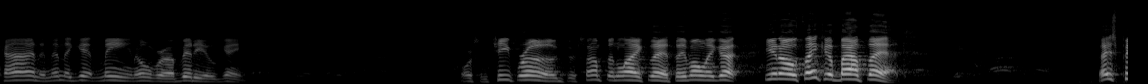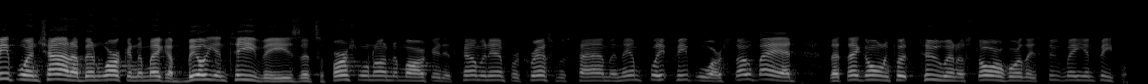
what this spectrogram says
kind, and then they get mean over a video game or some cheap rugs or something like that. They've only got, you know, think about that. These people in China have been working to make a billion TVs. That's the first one on the market. It's coming in for Christmas time, and them people are so bad that they can only put two in a store where there's two million people.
